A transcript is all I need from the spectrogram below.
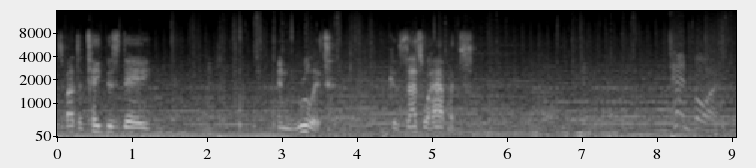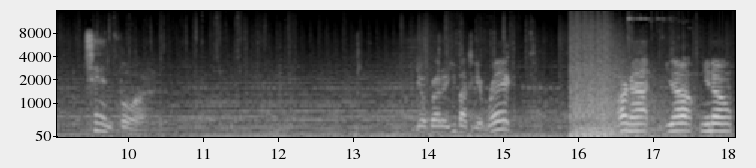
He's about to take this day and rule it. Because that's what happens. 10 4. 10 4. Yo, brother, you about to get wrecked? Or not? You know, you know.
